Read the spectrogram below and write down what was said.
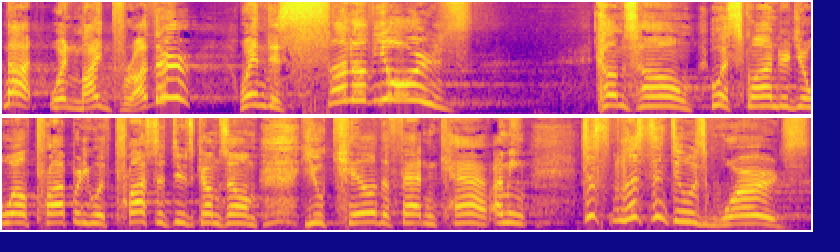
not when my brother, when this son of yours comes home, who has squandered your wealth property with prostitutes comes home, you kill the fattened calf. I mean, just listen to his words.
